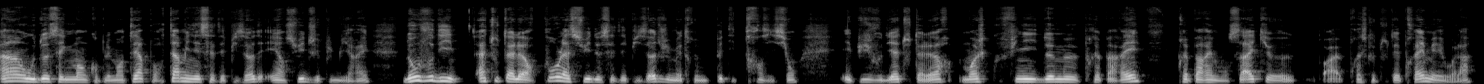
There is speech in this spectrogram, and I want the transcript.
un ou deux segments complémentaires pour terminer cet épisode et ensuite je publierai. Donc je vous dis à tout à l'heure pour la suite de cet épisode. Je vais mettre une petite transition et puis je vous dis à tout à l'heure. Moi je finis de me préparer, préparer mon sac. Euh, presque tout est prêt, mais voilà.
